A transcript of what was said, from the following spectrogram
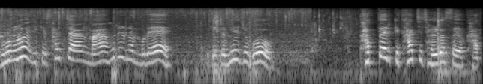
무는 이렇게 살짝만 흐르는 물에 이렇게 좀 해주고 갓도 이렇게 같이 절궜어요 갓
